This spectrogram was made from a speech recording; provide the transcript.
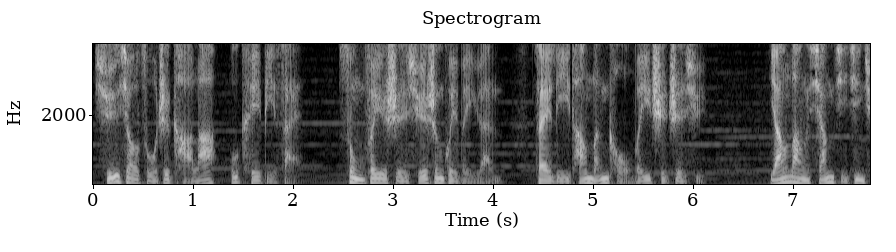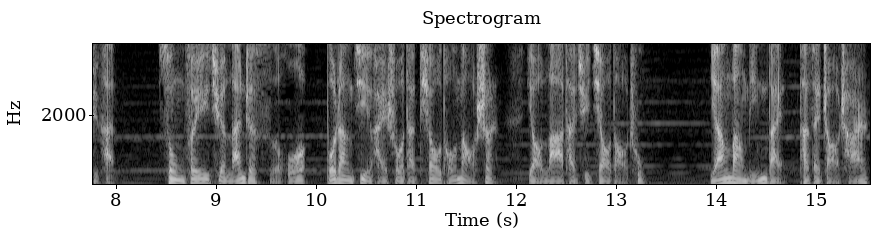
学校组织卡拉 OK 比赛。宋飞是学生会委员，在礼堂门口维持秩序。杨浪想挤进去看，宋飞却拦着死活不让进，还说他挑头闹事儿，要拉他去教导处。杨浪明白他在找茬儿，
